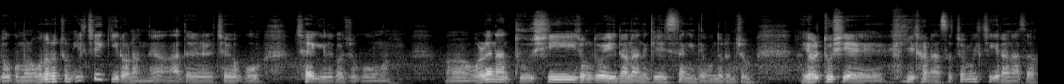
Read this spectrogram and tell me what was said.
녹음을 오늘은 좀 일찍 일어났네요. 아들 재우고 책 읽어주고 어, 원래는 한 2시 정도에 일어나는 게 일상인데 오늘은 좀 12시에 일어나서 좀 일찍 일어나서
